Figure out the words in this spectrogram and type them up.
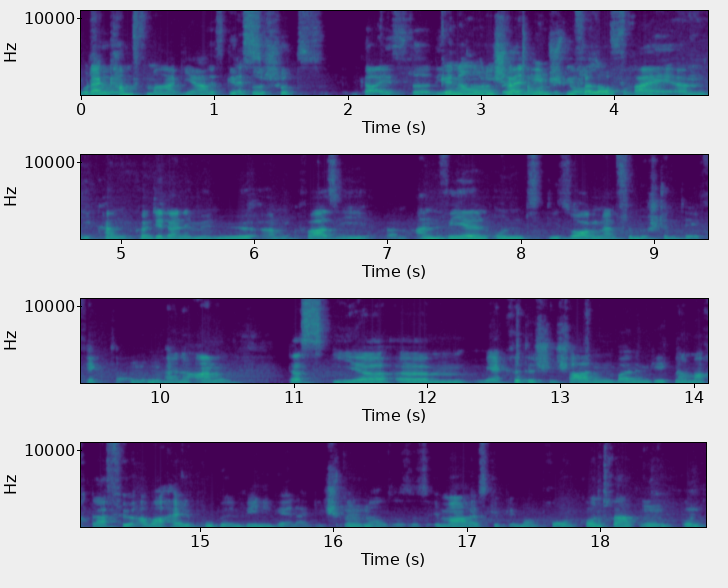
oder so, Kampfmagier. Es gibt Es- so Schutzgeister. Die Genau, die ihr man im Spielverlauf aussuchen. frei. Ähm, die kann, könnt ihr dann im Menü ähm, quasi ähm, anwählen und die sorgen dann für bestimmte Effekte. Also Mhm. keine Ahnung, dass ihr ähm, mehr kritischen Schaden bei einem Gegner macht, dafür aber Heilkugeln weniger Energie spenden. Mhm. Also es ist immer, es gibt immer Pro und Contra. Mhm. Und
